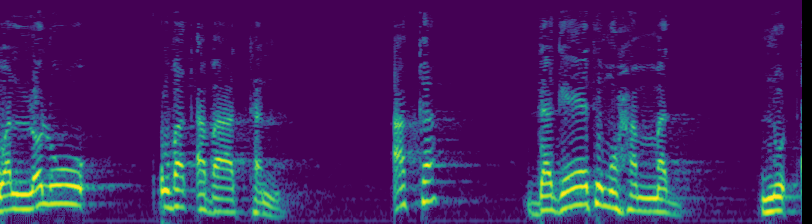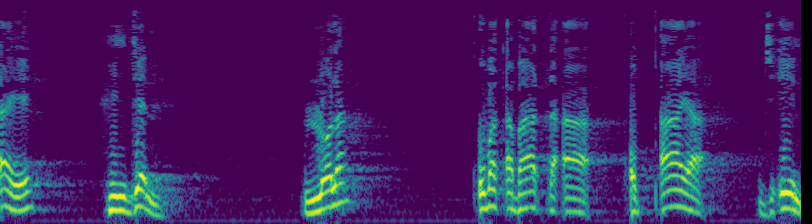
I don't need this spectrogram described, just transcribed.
wal loluu quba qabaattan akka dageeti muhammad nu dhaye hin jenne lola quba qabaadha'a qophaayaa ji'iin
